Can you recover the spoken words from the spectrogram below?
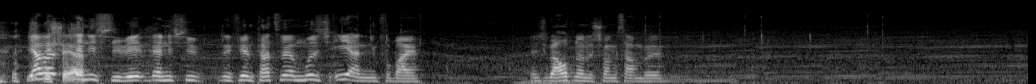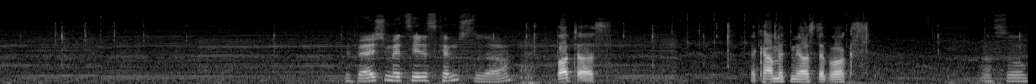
Ja, aber wenn ich, die, We- wenn ich die, den vierten Platz will, muss ich eh an ihm vorbei. Wenn ich überhaupt noch eine Chance haben will. Mit welchem Mercedes kämpfst du da? Bottas. Er kam mit mir aus der Box. Ach so.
